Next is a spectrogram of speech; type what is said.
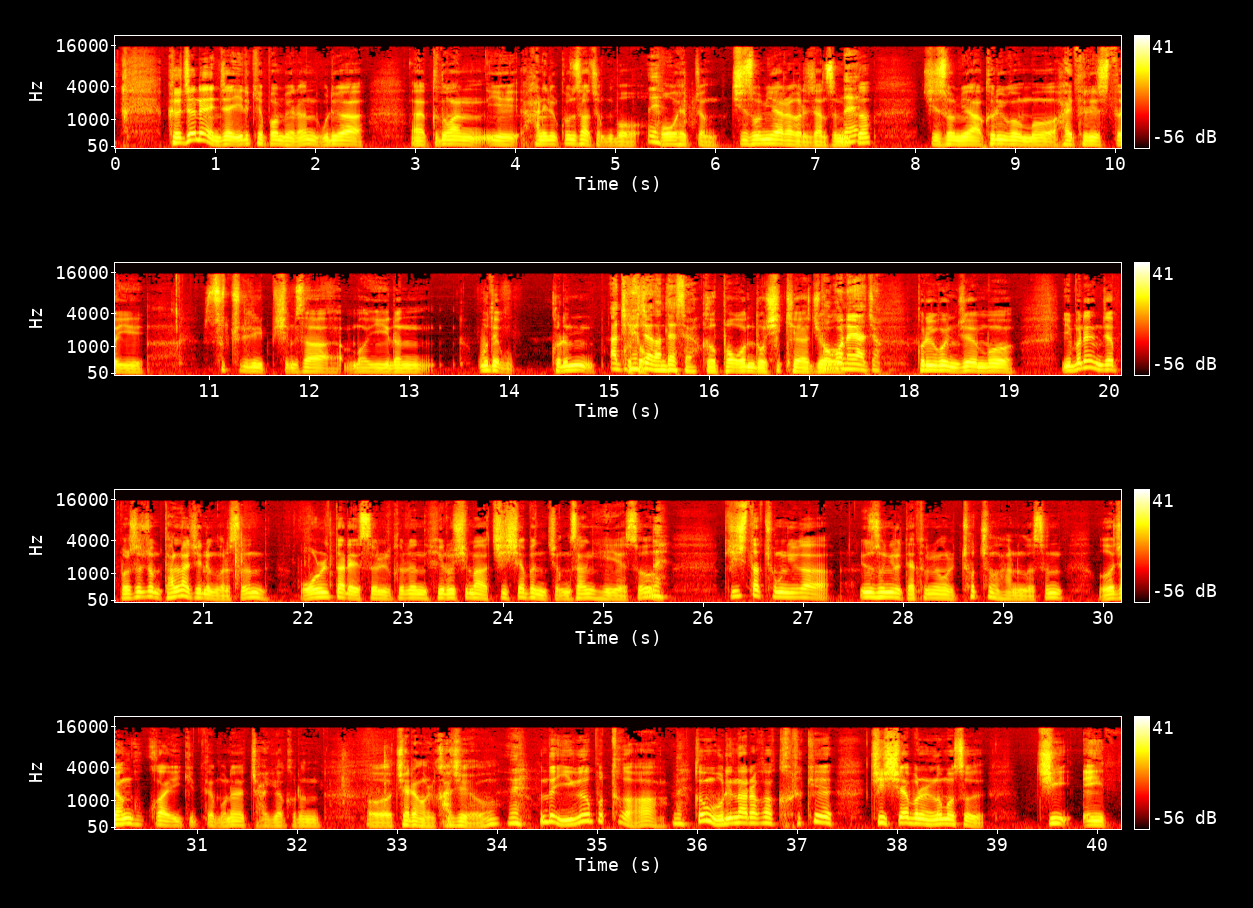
그 전에 이제 이렇게 보면은 우리가 어, 그동안 이 한일 군사 정보 네. 보호 협정 지소미아라 그러지 않습니까? 네. 지소미아 그리고 뭐 하이트리스트 이 수출입 심사 뭐 이런 우대국 그런 아직 해제 안 됐어요. 그 복원도 시켜야죠. 복원해야죠. 그리고 이제 뭐 이번에 이제 벌써 좀 달라지는 것은 5월 달에 있을 그런 히로시마 G7 정상회의에서 네. 기시다 총리가 윤석열 대통령을 초청하는 것은 어장 국가에 있기 때문에 자기가 그런 어 재량을 가져요. 네. 근데 이것부터가 네. 그럼 우리나라가 그렇게 G7을 넘어서 G8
